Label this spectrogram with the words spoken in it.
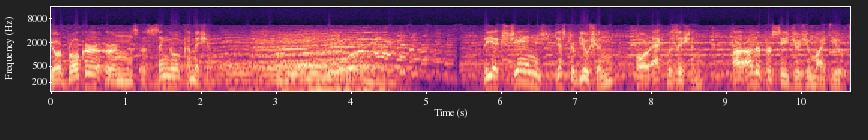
Your broker earns a single commission. The exchange, distribution, or acquisition are other procedures you might use.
